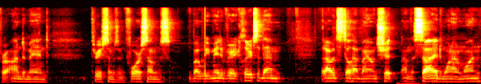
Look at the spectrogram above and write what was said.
for on-demand threesomes and foursomes. But we made it very clear to them that I would still have my own shit on the side, one-on-one,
